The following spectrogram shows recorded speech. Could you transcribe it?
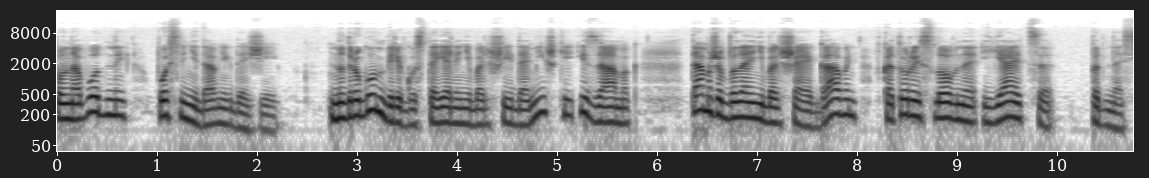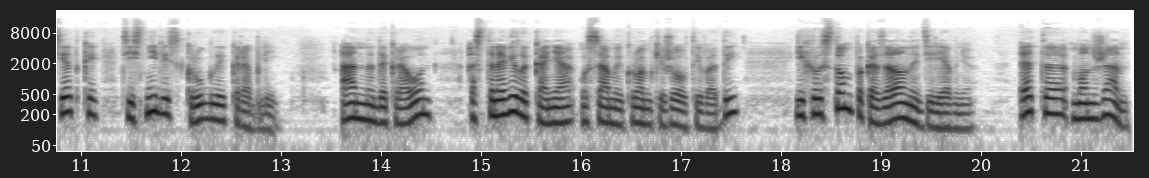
полноводной, после недавних дождей. На другом берегу стояли небольшие домишки и замок. Там же была и небольшая гавань, в которой, словно яйца под наседкой, теснились круглые корабли. Анна де Краон остановила коня у самой кромки желтой воды и хлыстом показала на деревню. «Это Монжан».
